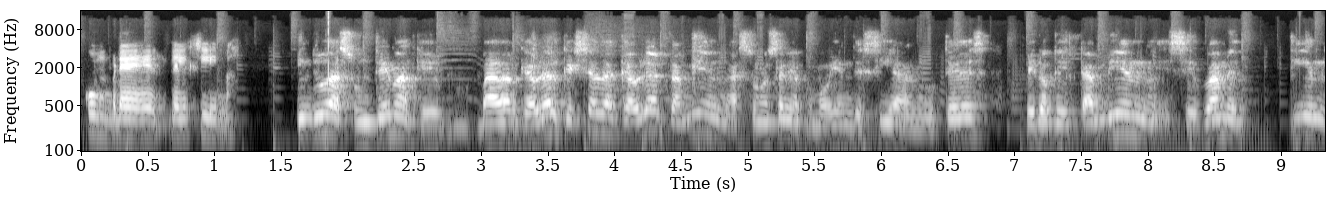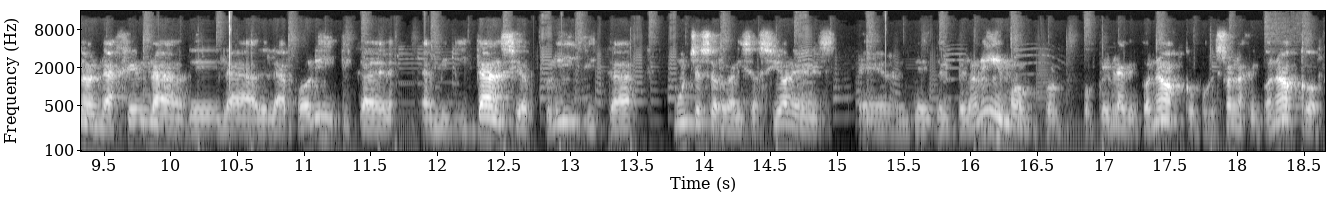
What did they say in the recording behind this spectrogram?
cumbre del clima. Sin duda es un tema que va a dar que hablar, que ya da que hablar también hace unos años, como bien decían ustedes, pero que también se va en la agenda de la, política, de la, militancia política, muchas organizaciones eh, del peronismo, porque es la que conozco, porque son las que conozco,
